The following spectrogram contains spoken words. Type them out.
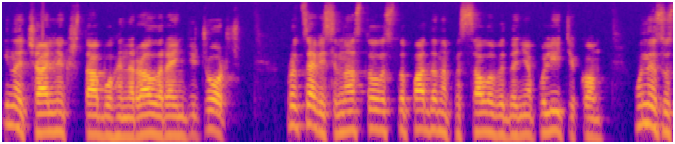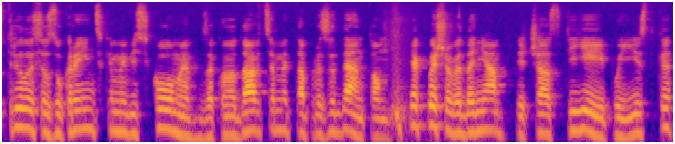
і начальник штабу генерал Ренді Джордж. Про це 18 листопада написало видання Політіко. Вони зустрілися з українськими військовими, законодавцями та президентом. Як пише видання, під час тієї поїздки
